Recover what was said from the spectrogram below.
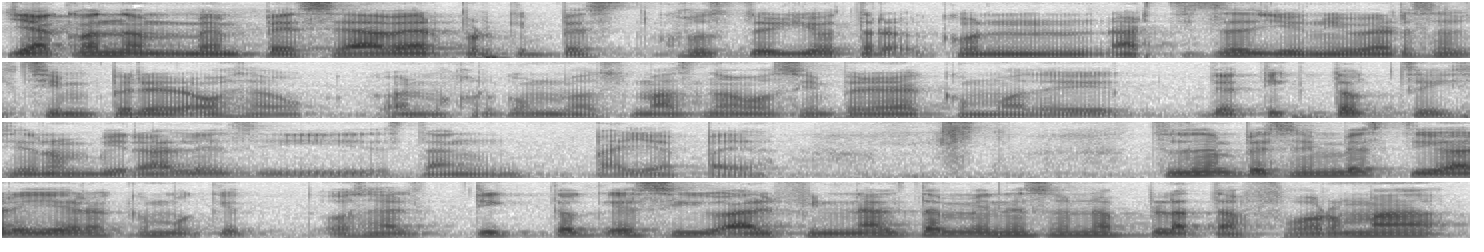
ya cuando me empecé a ver, porque pues, justo yo con artistas de Universal siempre, o sea, a lo mejor con los más nuevos siempre era como de, de TikTok se hicieron virales y están para allá, para allá. Entonces empecé a investigar y era como que, o sea, el TikTok es al final también es una plataforma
